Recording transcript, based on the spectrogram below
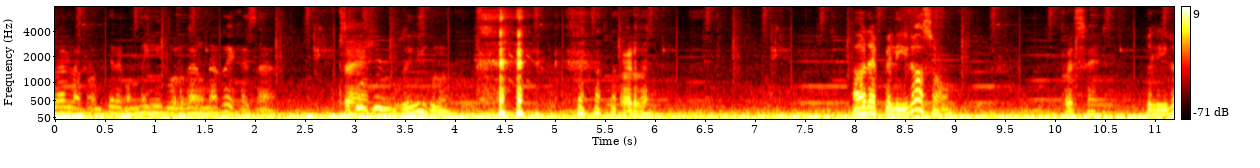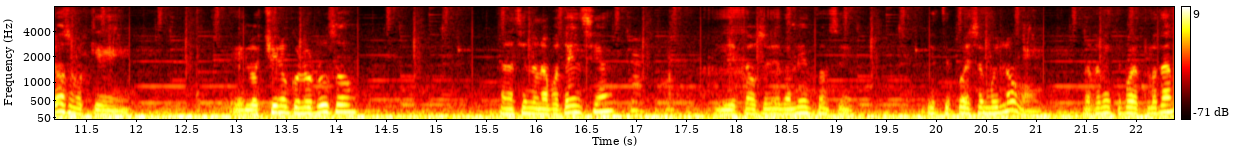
Cerrar la frontera con México y colocar una reja, esa Sí. ridículo. ¿Verdad? Ahora es peligroso, Pues sí. peligroso porque eh, los chinos con los rusos están haciendo una potencia y Estados Unidos también, entonces este puede ser muy loco, de repente puede explotar.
